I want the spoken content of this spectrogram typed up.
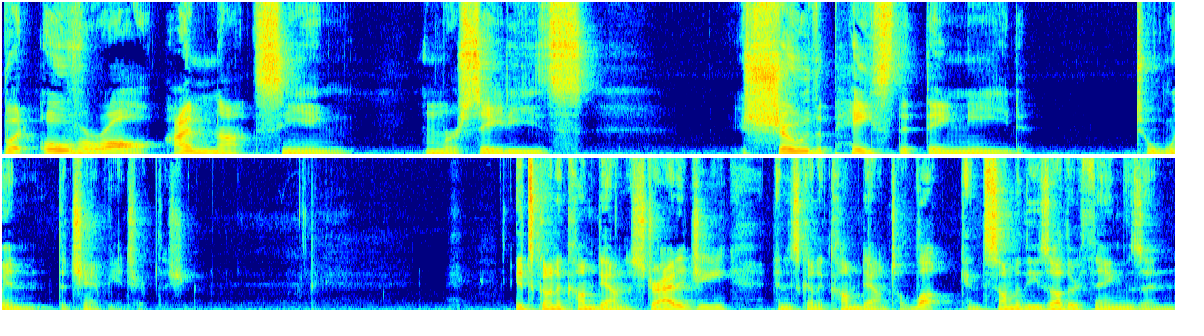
but overall, I'm not seeing Mercedes show the pace that they need to win the championship this year. It's going to come down to strategy and it's going to come down to luck and some of these other things and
